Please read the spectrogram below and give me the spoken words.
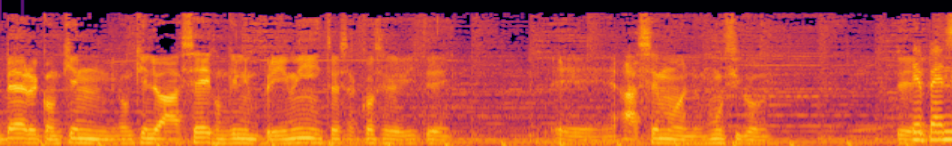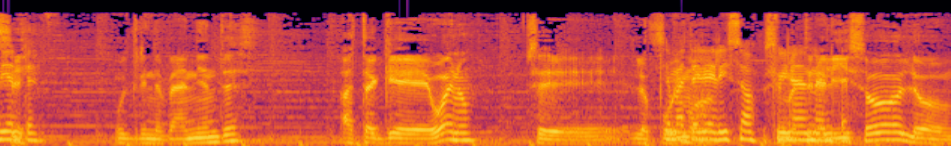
ver con quién, con quién lo haces, con quién lo imprimís, todas esas cosas que viste, eh, hacemos los músicos de- Dependientes. sí, ultra independientes. Hasta que, bueno, se lo Se materializó, Se finalmente. materializó, lo,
